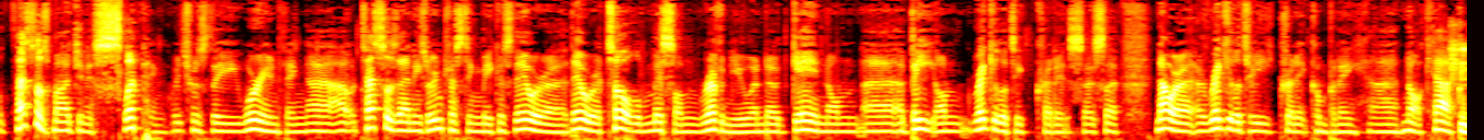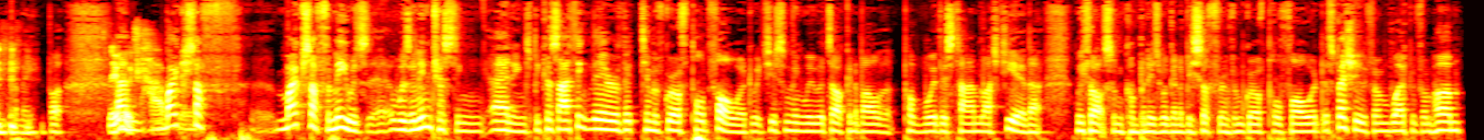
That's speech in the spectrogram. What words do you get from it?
Well, Tesla's margin is slipping, which was the worrying thing. Uh, Tesla's earnings were interesting me because they were a, they were a total miss on revenue and a gain on uh, a beat on regulatory credits. So it's a, now a, a regulatory credit company, uh, not a car company. but um, Microsoft. Microsoft for me was was an interesting earnings because I think they're a victim of growth pulled forward, which is something we were talking about probably this time last year that we thought some companies were going to be suffering from growth pulled forward, especially from working from home.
